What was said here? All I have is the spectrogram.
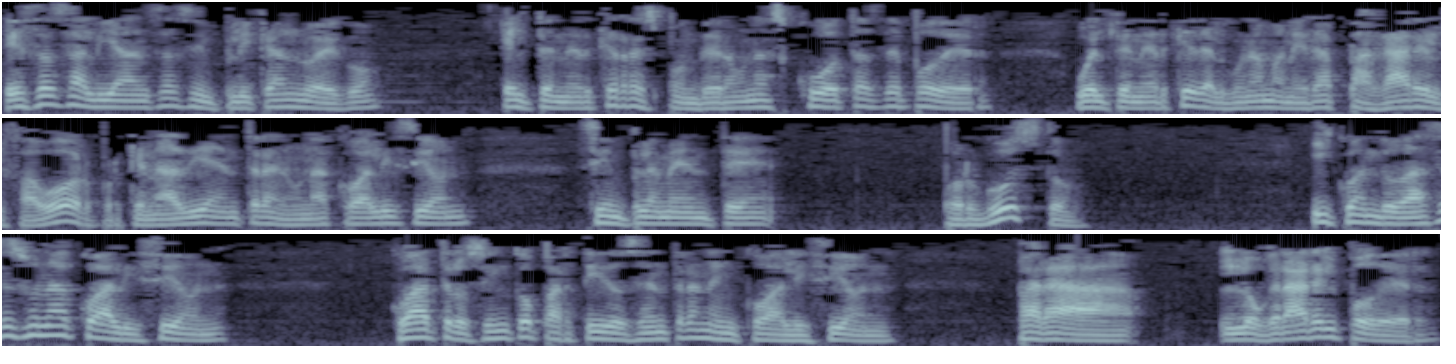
esas alianzas implican luego el tener que responder a unas cuotas de poder o el tener que de alguna manera pagar el favor, porque nadie entra en una coalición simplemente por gusto. Y cuando haces una coalición, cuatro o cinco partidos entran en coalición para lograr el poder,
